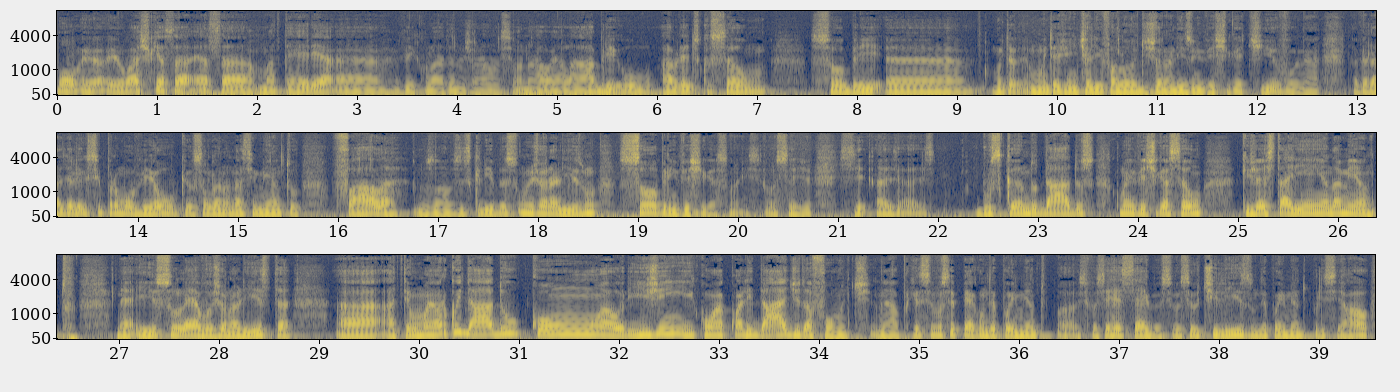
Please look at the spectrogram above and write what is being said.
Bom, eu, eu, acho que essa, essa matéria uh, veiculada no Jornal Nacional, ela abre, o, abre a discussão sobre uh, muita, muita gente ali falou de jornalismo investigativo, né? Na verdade, ali se promoveu o que o Solano Nascimento fala nos Novos Escribas, um jornalismo sobre investigações, ou seja, se, as, as, buscando dados com uma investigação que já estaria em andamento, né? E isso leva o jornalista a, a, ter um maior cuidado com a origem e com a qualidade da fonte, né? Porque se você pega um depoimento, ah, se você recebe ou se você utiliza um depoimento policial,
